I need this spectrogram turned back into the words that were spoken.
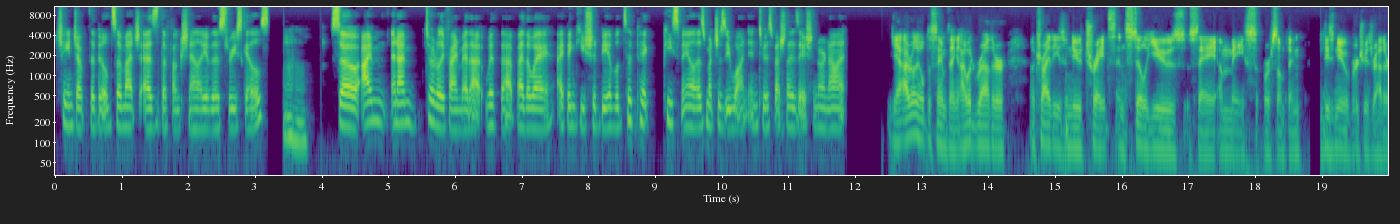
change up the build so much as the functionality of those three skills. Mm-hmm. So I'm, and I'm totally fine by that. With that, by the way, I think you should be able to pick piecemeal as much as you want into a specialization or not. Yeah, I really hope the same thing. I would rather uh, try these new traits and still use, say, a mace or something these new virtues rather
